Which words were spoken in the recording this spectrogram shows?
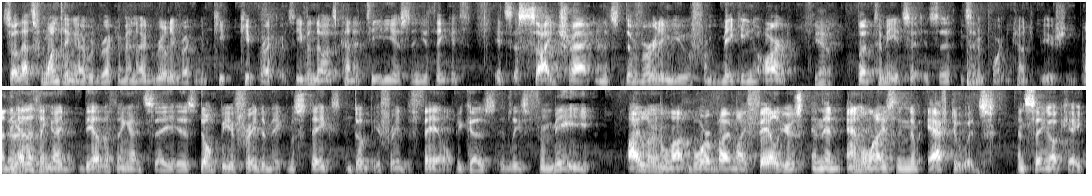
So that's one thing I would recommend. I'd really recommend keep keep records, even though it's kind of tedious and you think it's it's a sidetrack and it's diverting you from making art. Yeah. But to me, it's a, it's a, it's an important contribution. And the other thing I the other thing I'd say is don't be afraid to make mistakes and don't be afraid to fail because at least for me, I learn a lot more by my failures and then analyzing them afterwards and saying, okay,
